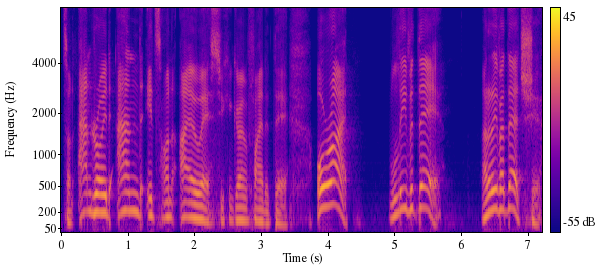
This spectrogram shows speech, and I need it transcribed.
It's on Android and it's on iOS. You can go and find it there. All right. We'll leave it there. Arrivederci.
